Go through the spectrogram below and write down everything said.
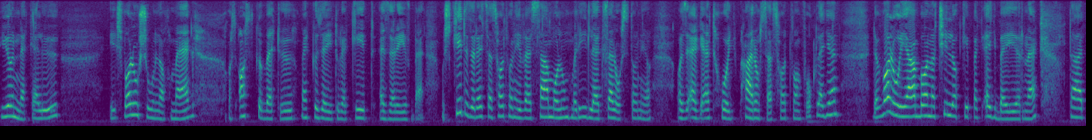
jönnek elő, és valósulnak meg az azt követő megközelítőleg 2000 évben. Most 2160 évvel számolunk, mert így lehet felosztani az eget, hogy 360 fok legyen, de valójában a csillagképek egybeérnek, tehát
